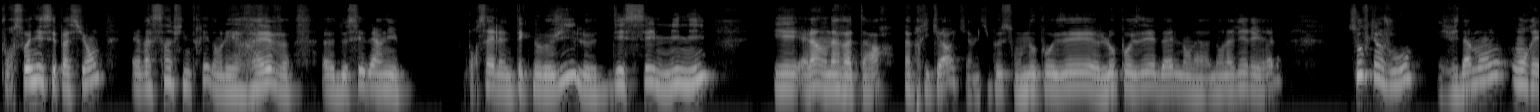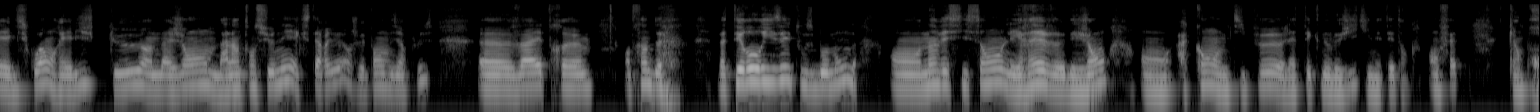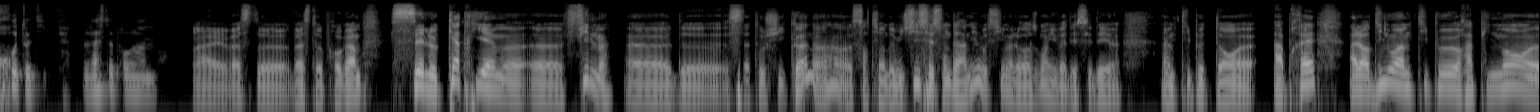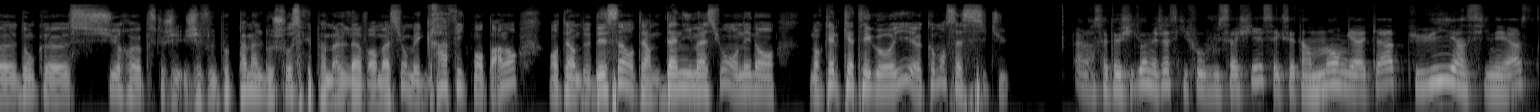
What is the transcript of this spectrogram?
pour soigner ses patients, elle va s'infiltrer dans les rêves euh, de ces derniers. Pour ça, elle a une technologie, le DC Mini, et elle a un avatar, Paprika, qui est un petit peu son opposé, l'opposé d'elle dans la, dans la vie réelle. Sauf qu'un jour, évidemment, on réalise quoi? On réalise qu'un agent mal intentionné extérieur, je ne vais pas en dire plus, euh, va être euh, en train de va terroriser tout ce beau monde en investissant les rêves des gens, en hackant un petit peu la technologie qui n'était en fait qu'un prototype. Vaste programme. Ouais, vaste, vaste programme. C'est le quatrième euh, film euh, de Satoshi Kon, hein, sorti en 2006. C'est son dernier aussi, malheureusement. Il va décéder euh, un petit peu de temps après. Alors, dis-nous un petit peu rapidement, donc sur, parce que j'ai vu pas mal de choses et pas mal d'informations, mais graphiquement parlant, en termes de dessin, en termes d'animation, on est dans dans quelle catégorie? Comment ça se situe? Alors, Satoshi Kon, déjà, ce qu'il faut que vous sachiez, c'est que c'est un mangaka, puis un cinéaste.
